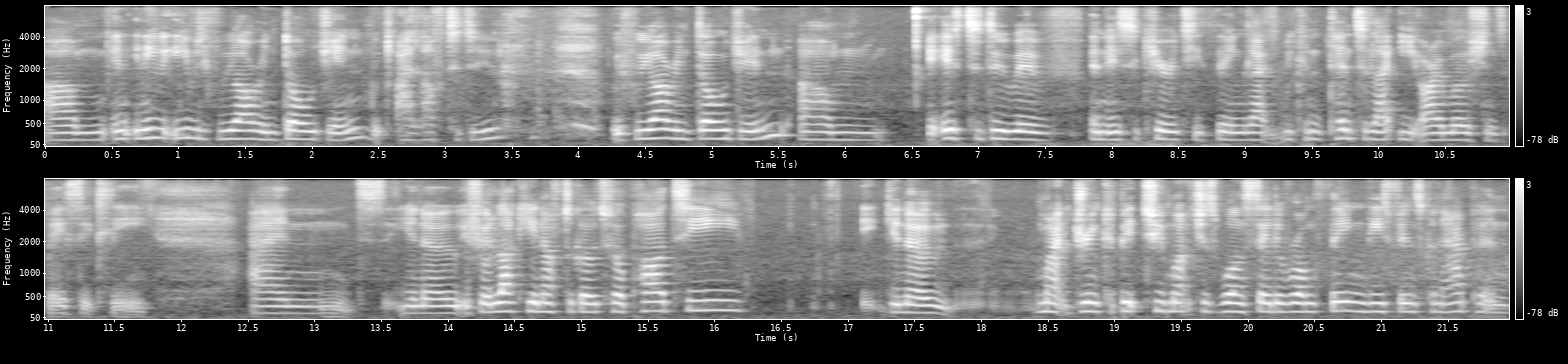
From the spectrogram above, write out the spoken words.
Um, and, and even, even if we are indulging, which I love to do, if we are indulging, um, it is to do with an insecurity thing like we can tend to like eat our emotions basically. And you know if you're lucky enough to go to a party you know might drink a bit too much as well and say the wrong thing these things can happen.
